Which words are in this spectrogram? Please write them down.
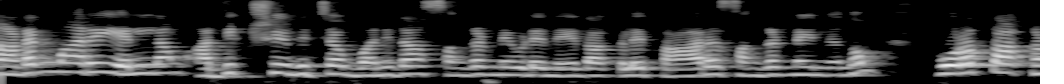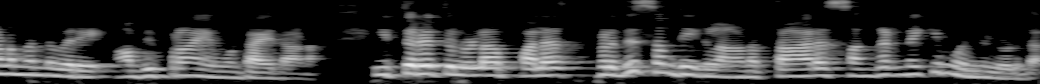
നടന്മാരെ എല്ലാം അധിക്ഷേപിച്ച വനിതാ സംഘടനയുടെ നേതാക്കളെ താര സംഘടനയിൽ നിന്നും പുറത്താക്കണമെന്നുവരെ അഭിപ്രായമുണ്ടായതാണ്. ഇത്തരത്തിലുള്ള പല പ്രതിസന്ധികളാണ് താര സംഘടനയ്ക്ക് മുന്നിലുള്ളത്.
